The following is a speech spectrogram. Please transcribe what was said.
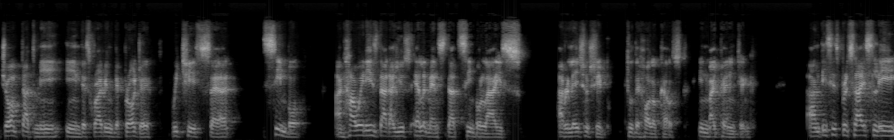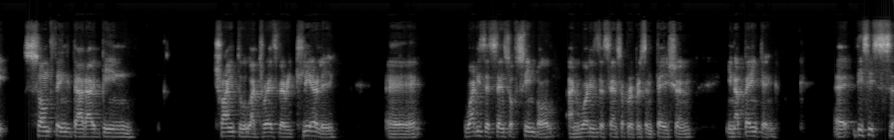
jumped at me in describing the project, which is uh, symbol and how it is that I use elements that symbolize a relationship to the Holocaust in my painting. And this is precisely something that I've been trying to address very clearly. Uh, what is the sense of symbol and what is the sense of representation in a painting? Uh, this is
